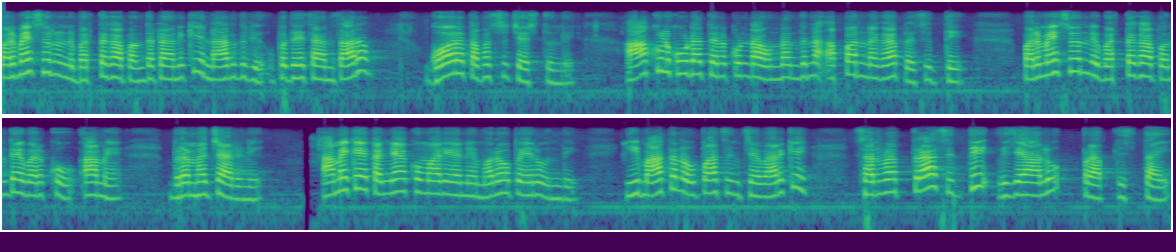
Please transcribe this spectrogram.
పరమేశ్వరుని భర్తగా పొందటానికి నారదుడి ఉపదేశానుసారం ఘోర తపస్సు చేస్తుంది. ఆకులు కూడా తినకుండా ఉన్నందున అప్పన్నగా ప్రసిద్ధి. పరమేశ్వరుని భర్తగా పొందే వరకు ఆమె బ్రహ్మచారిణి. ఆమెకే కన్యాకుమారి అనే మరో పేరు ఉంది. ఈ మాతను ఉపాసించే వారికి సర్వత్రా సిద్ధి విజయాలు ప్రాప్తిస్తాయి.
